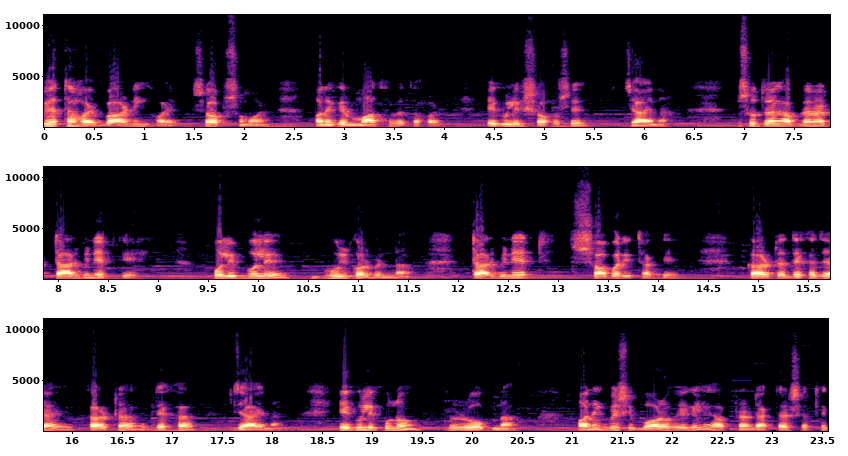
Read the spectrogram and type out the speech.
ব্যথা হয়, বার্নিং হয়, সব সময় অনেকের মাথা ব্যথা হয়, এগুলি সহজে যায় না। সুতরাং আপনারা টার্বিনেটকে পলিপ বলে ভুল করবেন না। টার্বিনেট সবারই থাকে, কারোটা দেখা যায়, কারোটা দেখা যায় না। এগুলি কোনো রোগ না। অনেক বেশি বড় হয়ে গেলে আপনার ডাক্তারের সাথে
